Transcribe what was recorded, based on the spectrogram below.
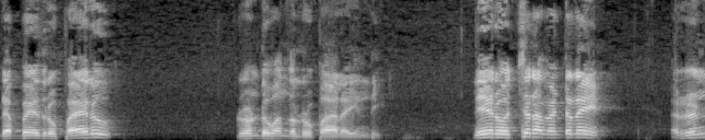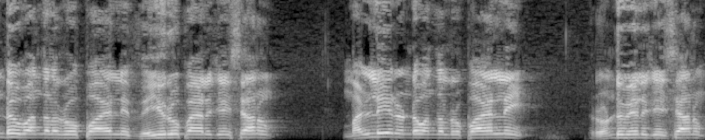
డెబ్బై ఐదు రూపాయలు రెండు వందల రూపాయలు అయింది నేను వచ్చిన వెంటనే రెండు వందల రూపాయల్ని వెయ్యి రూపాయలు చేశాను. మళ్ళీ రెండు వందల రూపాయల్ని రెండు వేలు చేశాను.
